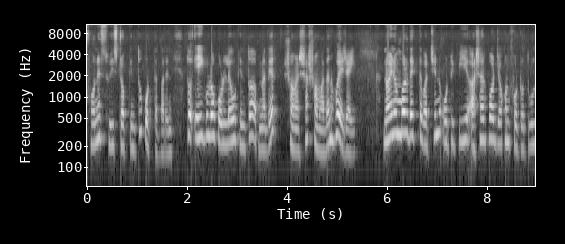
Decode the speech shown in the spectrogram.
ফোনে সুইচ অফ কিন্তু করতে পারেন। তো এইগুলো করলেও কিন্তু আপনাদের সমস্যার সমাধান হয়ে যায়। নয় নম্বর দেখতে পাচ্ছেন ওটিপি আসার পর যখন ফটো তুল,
